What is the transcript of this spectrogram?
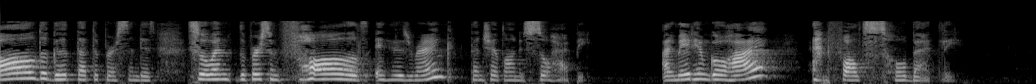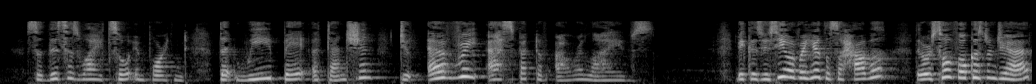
All the good that the person did. So when the person falls in his rank, then shaitan is so happy. I made him go high and fall so badly. So this is why it's so important that we pay attention to every aspect of our lives. Because you see over here, the Sahaba, they were so focused on jihad,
